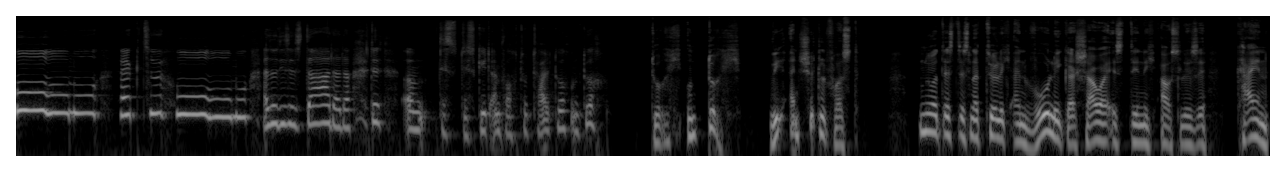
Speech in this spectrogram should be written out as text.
homo, Ecce homo. Also dieses da, da, da. Das, ähm, das, das geht einfach total durch und durch. Durch und durch, wie ein Schüttelfrost. Nur dass das natürlich ein wohliger Schauer ist, den ich auslöse, kein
